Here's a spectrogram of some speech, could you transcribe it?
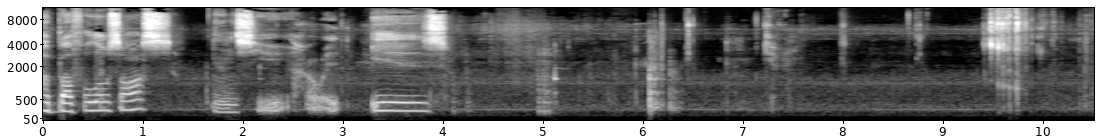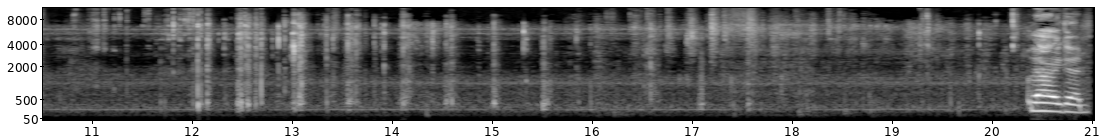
uh, buffalo sauce, and see how it is. Very good.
